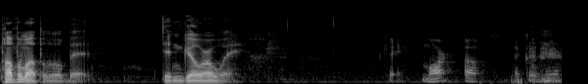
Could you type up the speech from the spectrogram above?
pump him up a little bit. Didn't go our way. Okay, Mark? Oh, back over here.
